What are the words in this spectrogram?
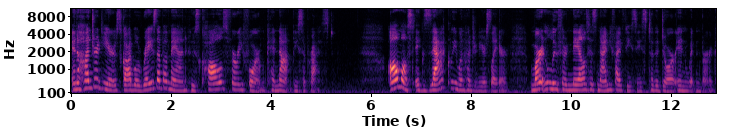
In a hundred years, God will raise up a man whose calls for reform cannot be suppressed. Almost exactly 100 years later, Martin Luther nailed his 95 Theses to the door in Wittenberg.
